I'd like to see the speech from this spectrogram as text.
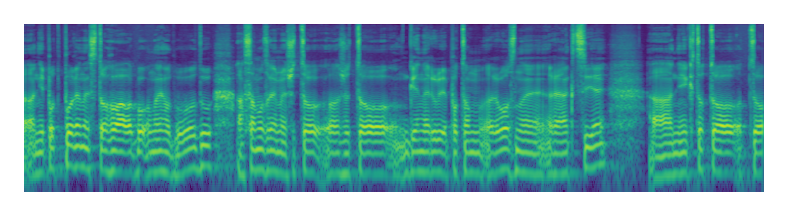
nepodporené z toho alebo oného dôvodu a samozrejme, že to, že to generuje potom rôzne reakcie a niekto to, to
